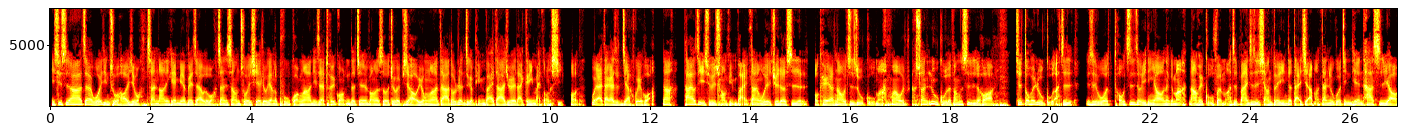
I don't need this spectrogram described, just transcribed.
你其实啊，在我已经做好一些网站啊，你可以免费在我的网站上做一些流量的曝光啊。你在推广你的健身房的时候就会比较好用啊，大家都认这个品牌，大家就会来跟你买东西。哦，未来大概是这样。规划，那他要自己出去创品牌，当然我也觉得是 OK 了。那我就是入股嘛，那我算入股的方式的话，其实都会入股啦，只是就是我投资就一定要那个嘛，拿回股份嘛，这本来就是相对应的代价嘛。但如果今天他是要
